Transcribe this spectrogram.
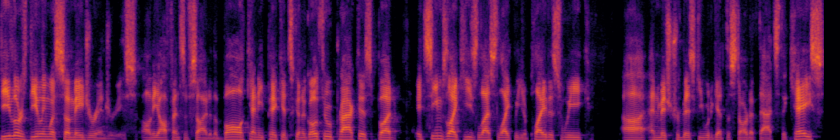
Steelers dealing with some major injuries on the offensive side of the ball. Kenny Pickett's going to go through practice, but it seems like he's less likely to play this week. Uh, and Mitch Trubisky would get the start if that's the case.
